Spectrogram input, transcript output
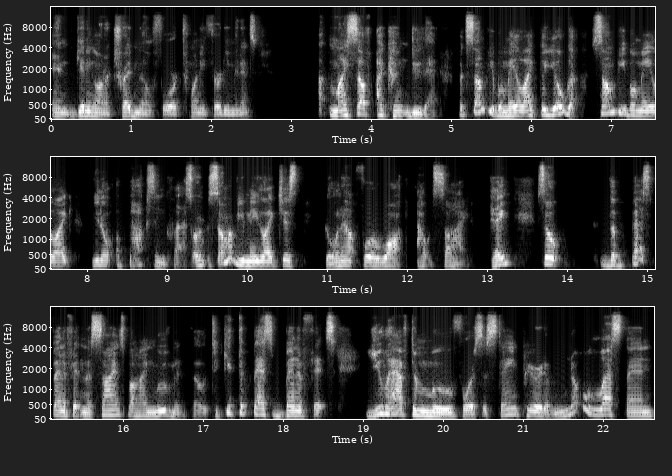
and getting on a treadmill for 20, 30 minutes. Myself, I couldn't do that. But some people may like the yoga. Some people may like, you know, a boxing class, or some of you may like just going out for a walk outside. Okay. So the best benefit and the science behind movement, though, to get the best benefits, you have to move for a sustained period of no less than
